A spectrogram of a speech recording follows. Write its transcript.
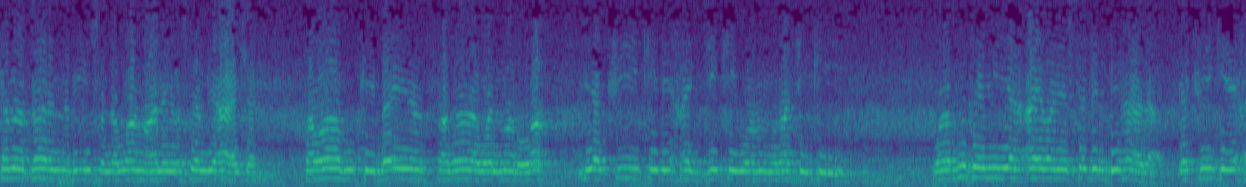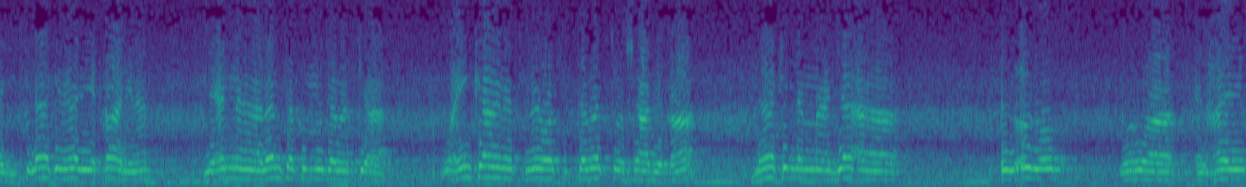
كما قال النبي صلى الله عليه وسلم لعائشة طوافك بين الصفا والمروة يكفيك لحجك وعمرتك. وابن تيمية أيضا يستدل بهذا يكفيك لحجك. لكن هذه قارنة لأنها لم تكن متمتعة. وإن كانت نوت التمتع سابقا لكن لما جاءها العذر وهو الحيض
